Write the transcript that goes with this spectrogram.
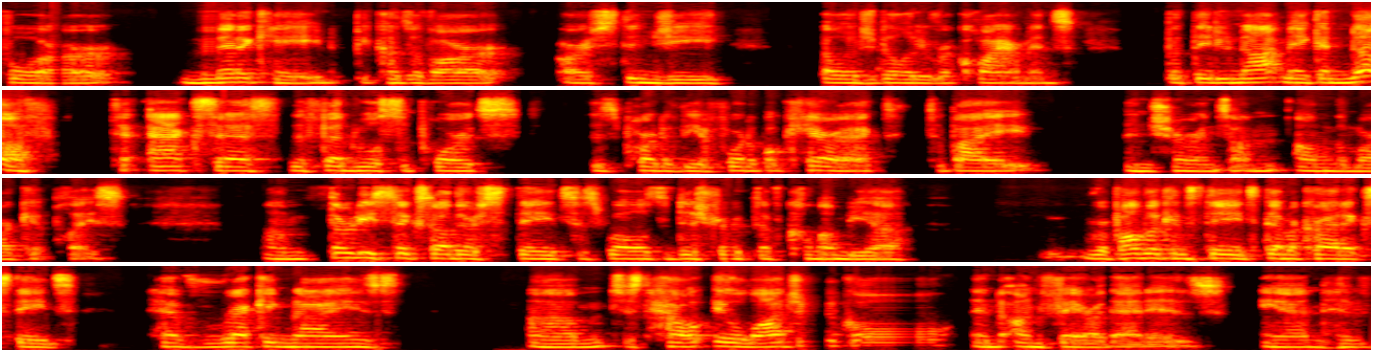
for Medicaid because of our, our stingy eligibility requirements, but they do not make enough to access the federal supports as part of the Affordable Care Act to buy insurance on, on the marketplace. Um, 36 other states, as well as the District of Columbia, Republican states, Democratic states, have recognized um, just how illogical and unfair that is, and have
